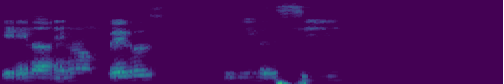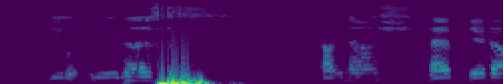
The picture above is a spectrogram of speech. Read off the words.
it in the environment variables. Will be in the c users avinash app data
